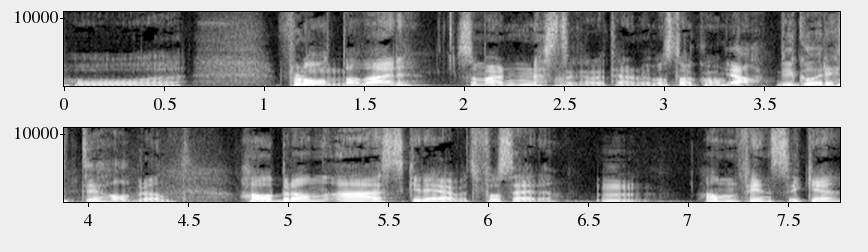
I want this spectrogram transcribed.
på eh, flåta Mm. der, som er den neste karakteren vi må snakke om. Ja, vi går rett i Halvbrand. Halvbrand er skrevet for serien. Mm. Han fins ikke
